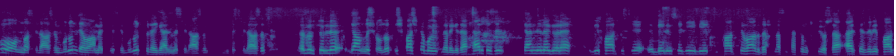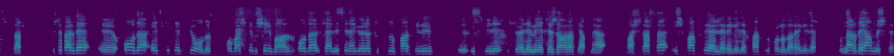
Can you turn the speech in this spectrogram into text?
bu olması lazım. Bunun devam etmesi, bunun süre gelmesi lazım, gitmesi lazım. Öbür türlü yanlış olur. İş başka boyutlara gider. Herkesin kendine göre bir partisi benimsediği bir parti vardır. Nasıl takım tutuyorsa herkeste bir parti tutar. Bu sefer de e, o da etki tepki olur. O başka bir şey bağırır. O da kendisine göre tuttuğu partinin e, ismini söylemeye, tezahürat yapmaya başlarsa iş farklı yerlere gelir, farklı konulara gelir. Bunlar da yanlıştır.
